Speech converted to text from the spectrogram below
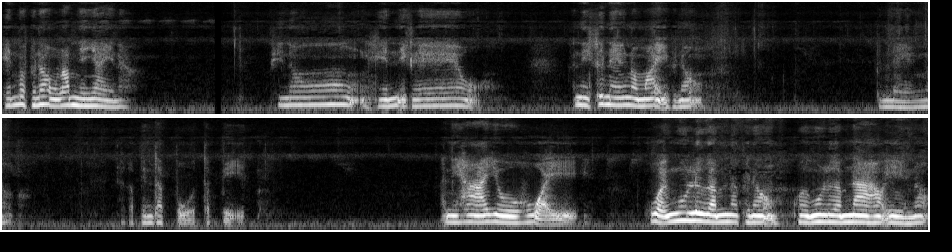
เห็นว่าพี่น้องลำใหญ่ๆนะพี่น้องเห็นอีกแล้ว อันนี้คือแหนงหน่อไม้พี่น้อง เป็นแหนงเนาะแล้วก็เป็นตะปูตะปีดอันนี้หาอยู่หวยหวยงูเหลือมนะพี่น้องหวยงูเหลือมนาเขาเองเนาะ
